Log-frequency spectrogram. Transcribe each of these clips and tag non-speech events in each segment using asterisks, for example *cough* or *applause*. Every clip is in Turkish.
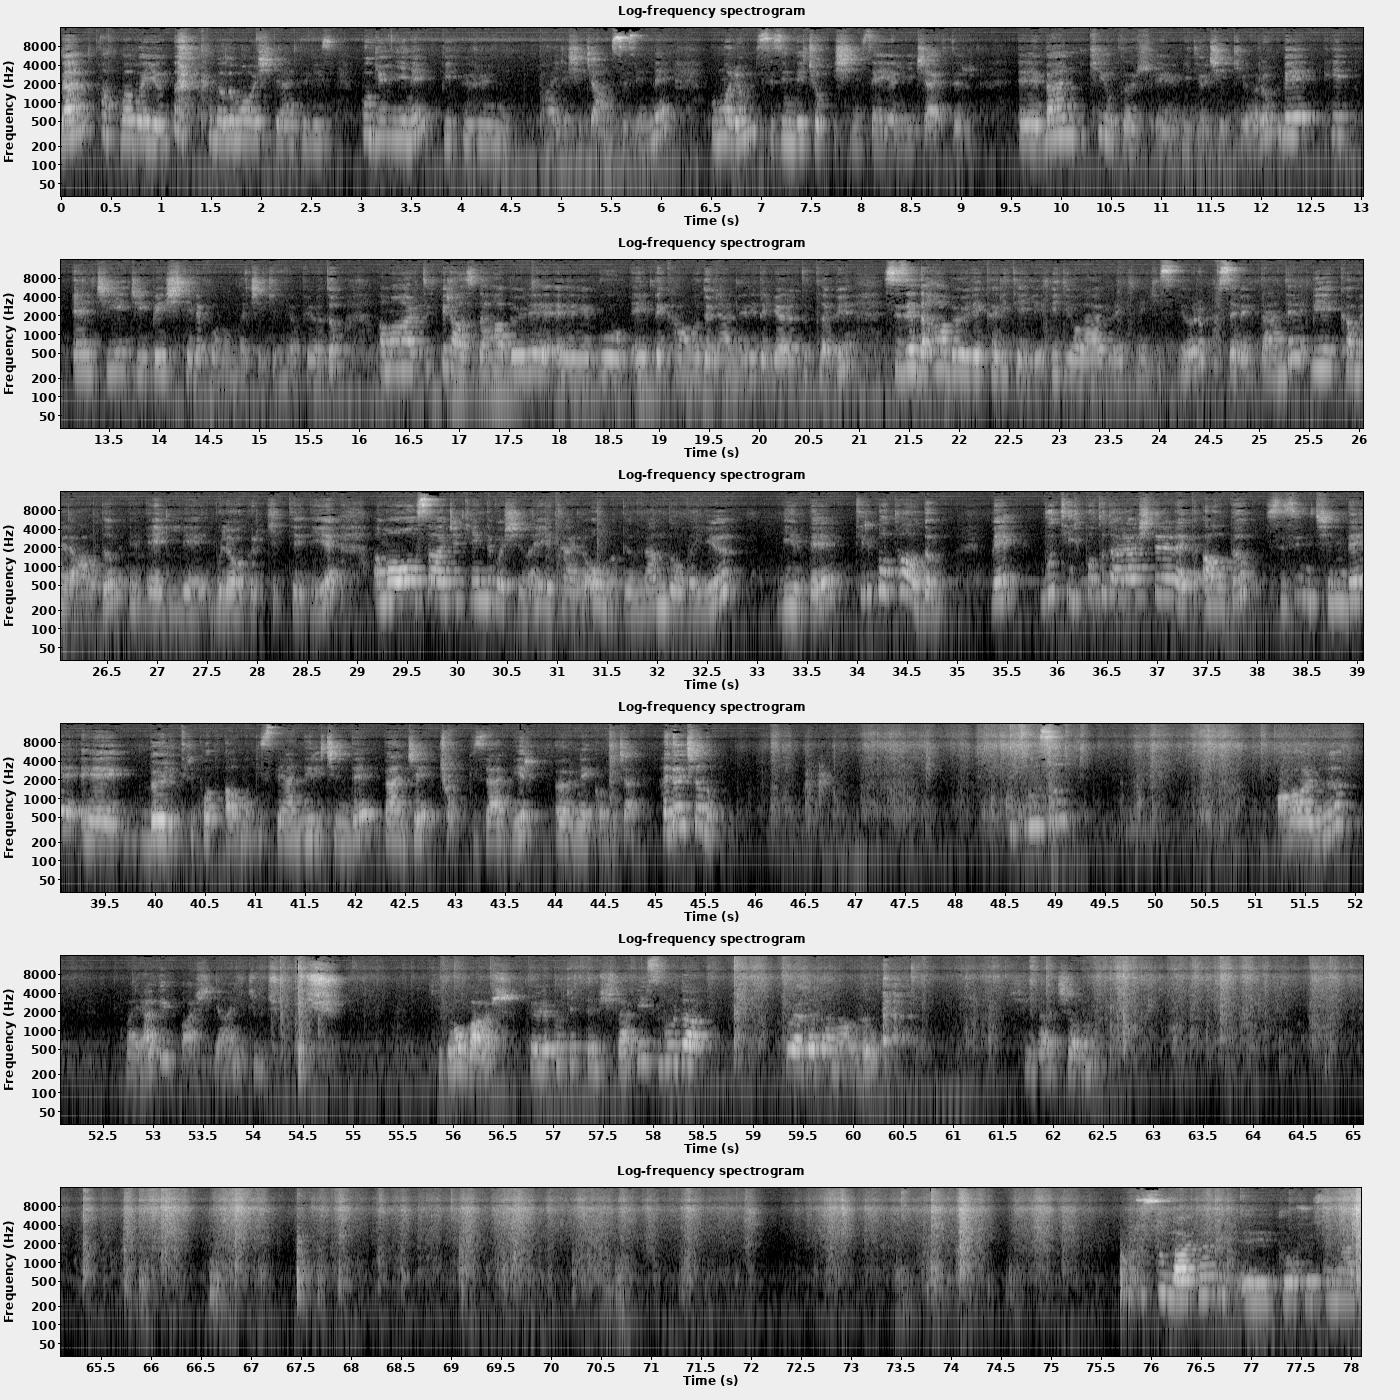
Ben Fatma Bayın. *laughs* Kanalıma hoş geldiniz. Bugün yine bir ürün paylaşacağım sizinle. Umarım sizin de çok işinize yarayacaktır. Ee, Ben iki yıldır e, video çekiyorum ve hep LG G5 telefonumla çekim yapıyordum. Ama artık biraz daha böyle e, bu evde kalma dönemleri de yaradı tabii. Size daha böyle kaliteli videolar üretmek istiyorum. Bu sebepten de bir kamera aldım. M50 Vlogger Kit'ti diye. Ama o sadece kendi başına yeterli olmadığından dolayı bir de tripod aldım. Ve bu tripodu da araştırarak aldım. Sizin için de e, böyle tripod almak isteyenler için de bence çok güzel bir örnek olacak. Hadi açalım. Kutumuzun ağırlığı bayağı bir var. Yani 2,5-3 kilo var. Böyle paketlemişler. Hepsi burada burada ben aldım. Şimdi açalım. Zaten e, profesyonel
